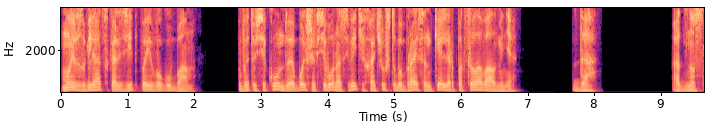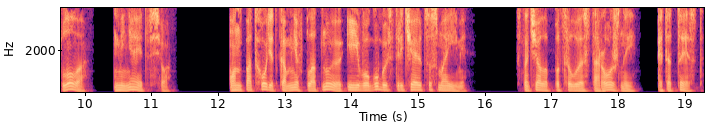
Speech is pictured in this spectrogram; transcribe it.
Мой взгляд скользит по его губам. В эту секунду я больше всего на свете хочу, чтобы Брайсон Келлер поцеловал меня. «Да», Одно слово меняет все. Он подходит ко мне вплотную, и его губы встречаются с моими. Сначала поцелуй осторожный — это тест,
